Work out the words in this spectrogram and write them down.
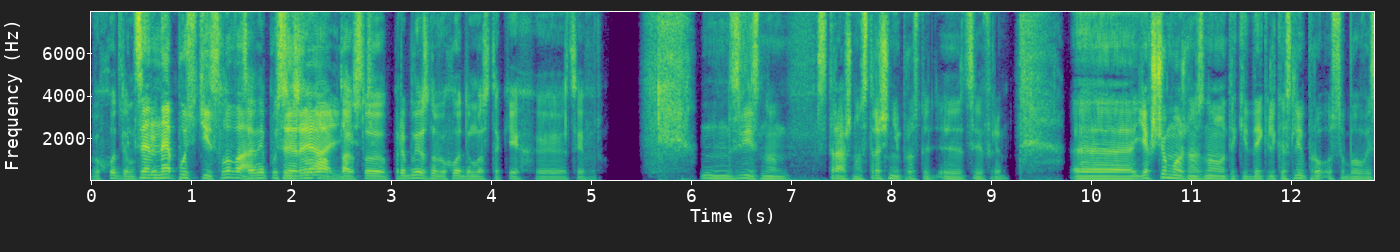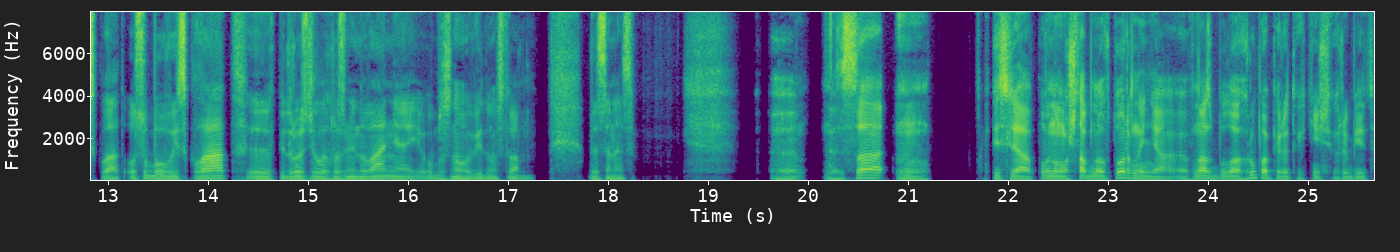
виходимо Це не пусті слова. це не пусті слова, реальність. так то приблизно виходимо з таких е, цифр. Звісно, страшно, страшні просто е, цифри. Е, якщо можна, знову таки декілька слів про особовий склад. Особовий склад е, в підрозділах розмінування і обласного відомства ДСНС. Е, За після повномасштабного вторгнення е, в нас була група піротехнічних робіт,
